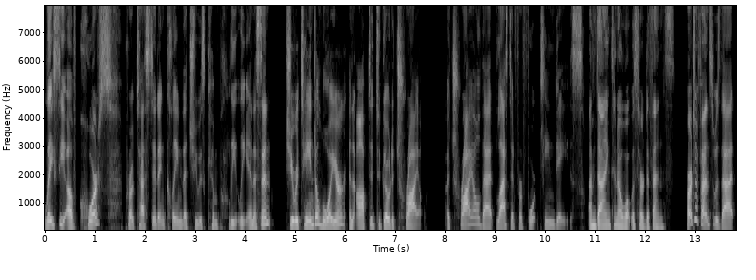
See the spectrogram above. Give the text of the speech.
Lacey, of course, protested and claimed that she was completely innocent. She retained a lawyer and opted to go to trial, a trial that lasted for 14 days. I'm dying to know what was her defense. Her defense was that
